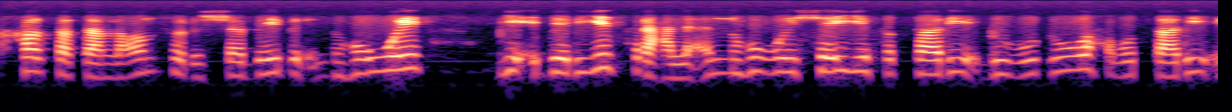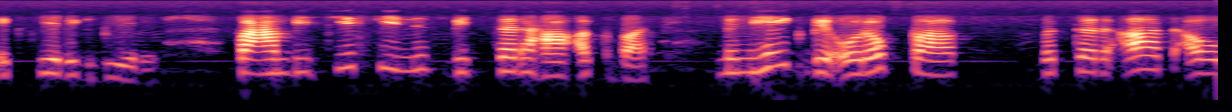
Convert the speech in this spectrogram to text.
خاصة العنصر الشبابي إنه هو بيقدر يسرع لأنه هو شايف الطريق بوضوح والطريق كثير كبيرة. فعم بيصير في نسبة سرعة أكبر. من هيك بأوروبا بالطرقات أو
